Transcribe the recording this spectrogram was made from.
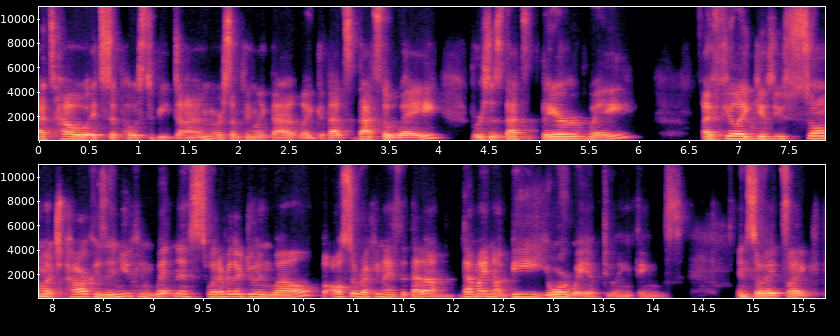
that's how it's supposed to be done, or something like that. Like that's that's the way versus that's their way. I feel like gives you so much power because then you can witness whatever they're doing well, but also recognize that that that might not be your way of doing things. And so it's like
